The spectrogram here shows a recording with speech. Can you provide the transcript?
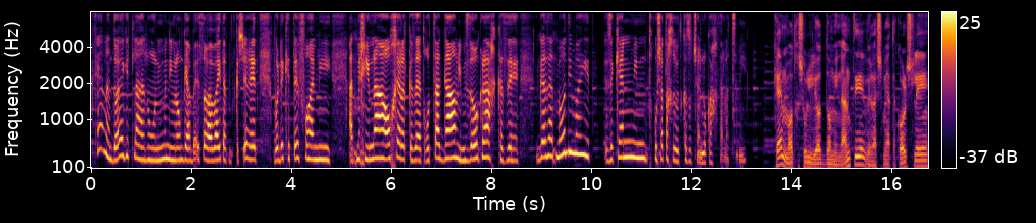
כן, את דואגת לנו, אם אני לא מגיעה בעשר הביתה, את מתקשרת, בודקת איפה אני, את מכינה אוכל, את כזה, את רוצה גם למזוג לך, כזה, בגלל זה את מאוד אימהית. זה כן מין תחושת אחריות כזאת שאני לוקחת על עצמי. כן, מאוד חשוב לי להיות דומיננטי ולהשמיע את הקול שלי.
